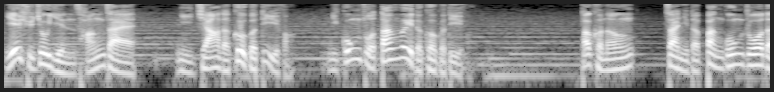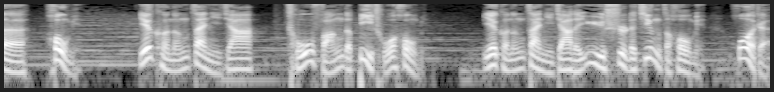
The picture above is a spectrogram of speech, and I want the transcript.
也许就隐藏在你家的各个地方，你工作单位的各个地方。它可能在你的办公桌的后面，也可能在你家。厨房的壁橱后面，也可能在你家的浴室的镜子后面，或者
